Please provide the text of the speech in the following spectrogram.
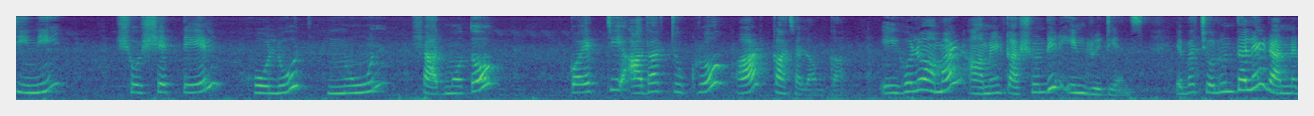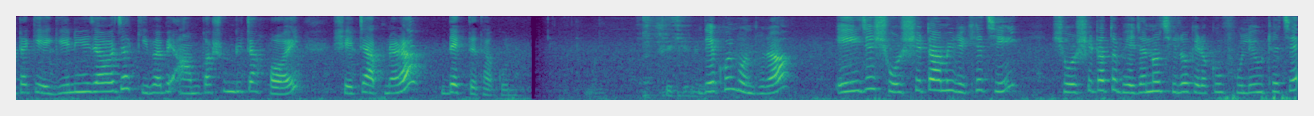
চিনি, সর্ষের তেল, হলুদ, নুন, স্বাদ মতো কয়েকটি আদার টুকরো আর কাঁচা লঙ্কা। এই হলো আমার আমের কাসুন্দির ইনগ্রিডিয়েন্টস এবার চলুন তাহলে রান্নাটাকে এগিয়ে নিয়ে যাওয়া যাক, কীভাবে আম কাসুন্দিটা হয় সেটা আপনারা দেখতে থাকুন। দেখুন বন্ধুরা, এই যে সর্ষেটা আমি রেখেছি, সর্ষেটা তো ভেজানো ছিল, কীরকম ফুলে উঠেছে।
